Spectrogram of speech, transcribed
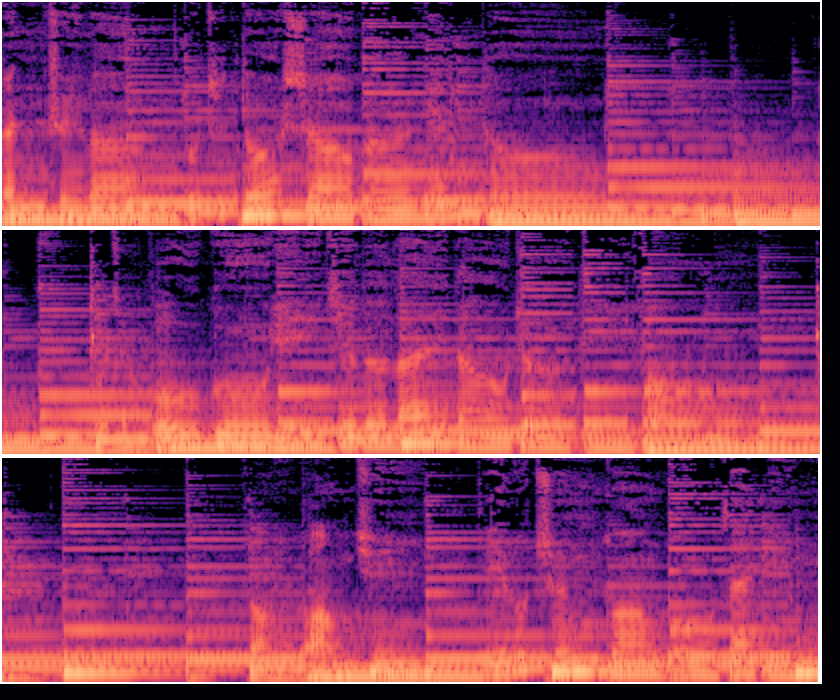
沉睡了不知多少个年头。我将不顾一切的来到这地方，放眼望去，一路春光不再平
